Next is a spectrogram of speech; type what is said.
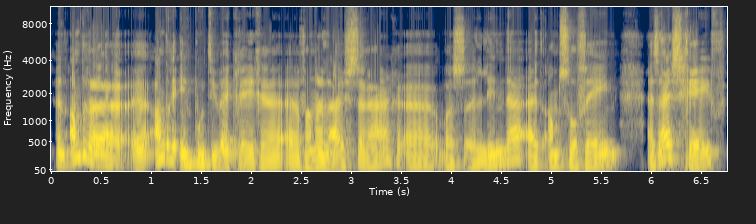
een andere, eh, andere input die wij kregen eh, van een luisteraar was Linda uit Amstelveen. En zij schreef:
